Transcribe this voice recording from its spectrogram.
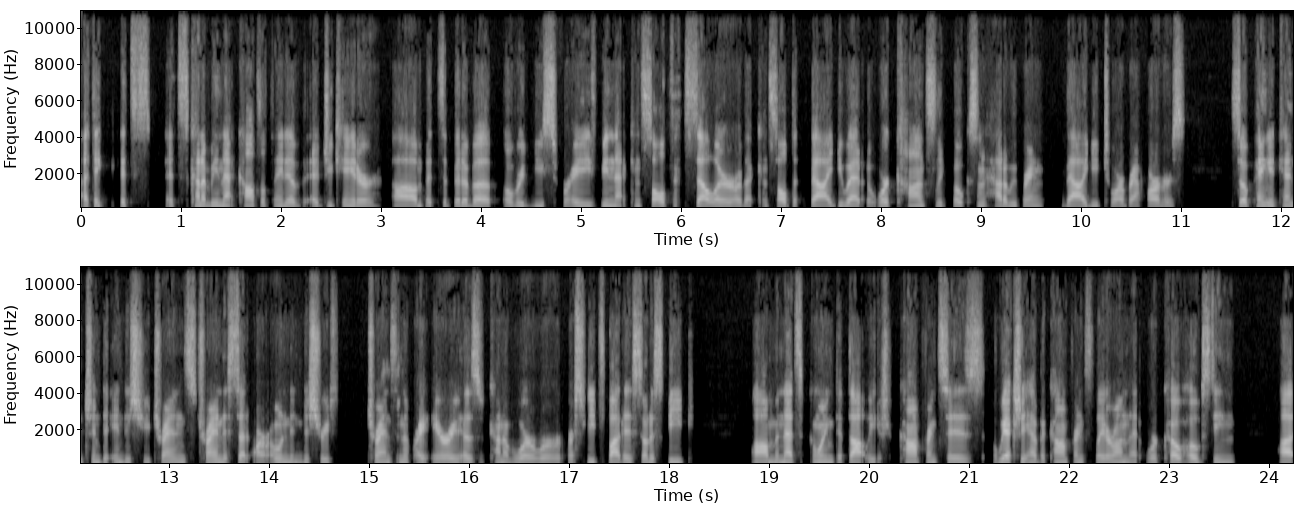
I think it's it's kind of being that consultative educator. Um, it's a bit of a overused phrase, being that consultant seller or that consultant value add. But we're constantly focused on how do we bring value to our brand partners. So paying attention to industry trends, trying to set our own industry trends in the right areas, kind of where we're, our sweet spot is, so to speak. Um, and that's going to thought leadership conferences. We actually have a conference later on that we're co-hosting uh,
